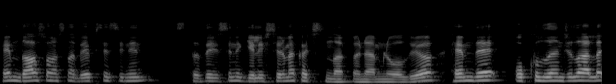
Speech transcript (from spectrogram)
hem daha sonrasında web sitesinin stratejisini geliştirmek açısından önemli oluyor. Hem de o kullanıcılarla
